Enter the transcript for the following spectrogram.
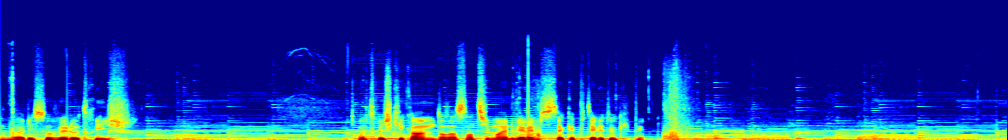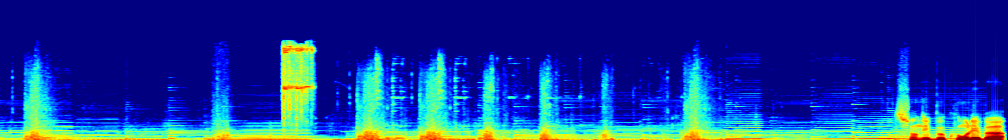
On va aller sauver l'Autriche. Autriche qui est quand même dans un sentiment élevé même si sa capitale est occupée. Beaucoup, on les bat.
